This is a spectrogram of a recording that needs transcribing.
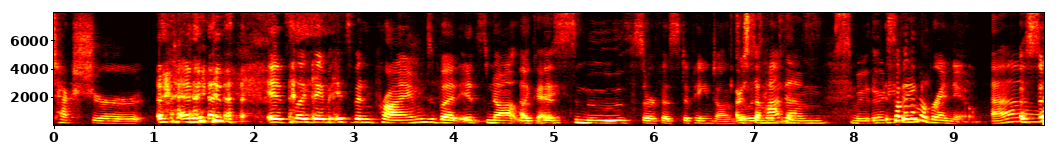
texture and it's, it's like they've it's been primed but it's not like Okay. this smooth surface to paint on so Are some of them smoother? Some you of them are brand new Oh, So-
